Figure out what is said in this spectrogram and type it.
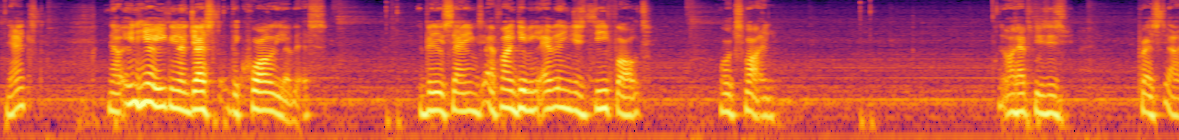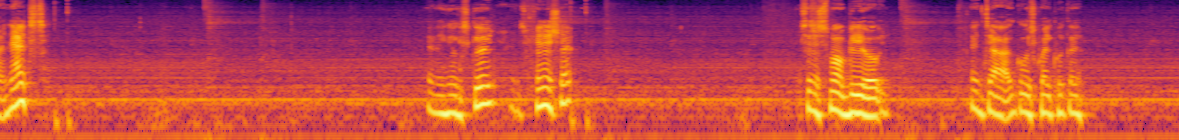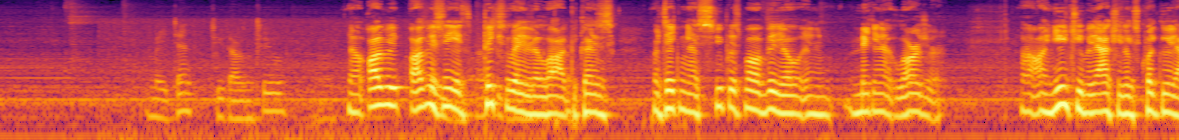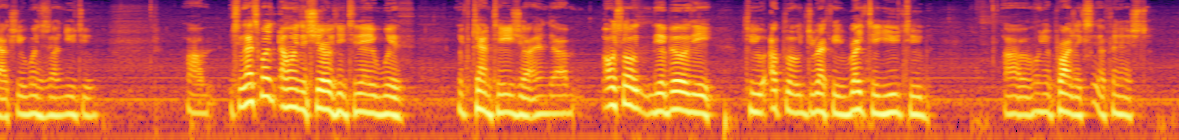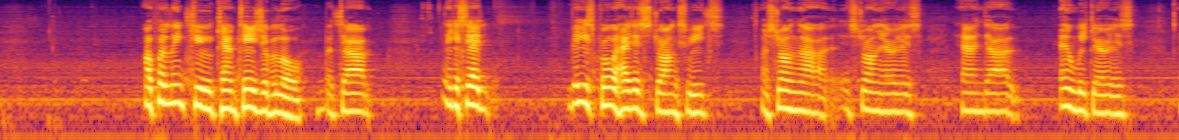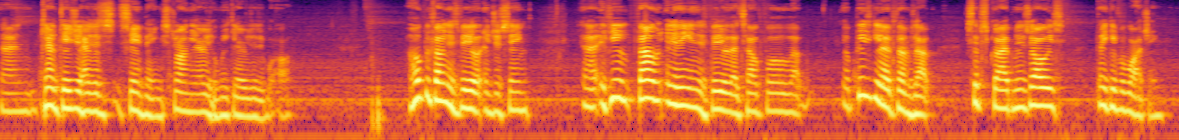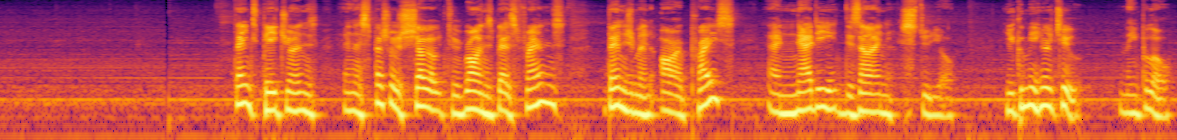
Next. Now in here you can adjust the quality of this. The video settings. I find keeping everything just default works fine. All I have to do is press uh, next. Everything looks good. Let's finish it. It's such a small video. It uh, goes quite quickly. May 10th, 2002. Now, obvi obviously, it's pixelated a lot because we're taking a super small video and making it larger. Uh, on YouTube, it actually looks quite good, actually, once it's on YouTube. Um, so that's what I wanted to share with you today with with Camtasia, and um, also the ability to upload directly right to YouTube uh, when your project's uh, finished. I'll put a link to Camtasia below, but uh, like I said, Vegas Pro has its strong suites, uh, strong uh, strong areas, and uh, and weak areas, and Camtasia has the same thing, strong areas and weak areas as well. I hope you found this video interesting, Uh, if you found anything in this video that's helpful, uh, you know, please give it a thumbs up, subscribe, and as always, thank you for watching. Thanks, patrons, and a special shout out to Ron's best friends, Benjamin R. Price, and Natty Design Studio. You can be here too. Link below.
